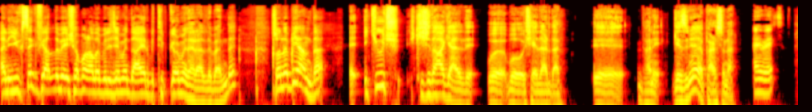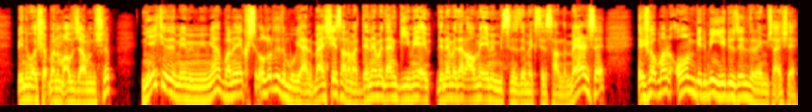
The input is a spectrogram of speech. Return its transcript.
hani yüksek fiyatlı bir eşofman alabileceğime dair bir tip görmedi herhalde bende. Sonra bir anda 2-3 e, kişi daha geldi bu, bu şeylerden. Ee, hani geziniyor ya personel. Evet. Benim o eşofmanımı alacağımı düşünüp niye ki dedim emin miyim ya bana yakışır olur dedim bu yani. Ben şey sandım denemeden giymeye denemeden almaya emin misiniz demek istedi sandım. Meğerse eşofman 11.750 liraymış Ayşe.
